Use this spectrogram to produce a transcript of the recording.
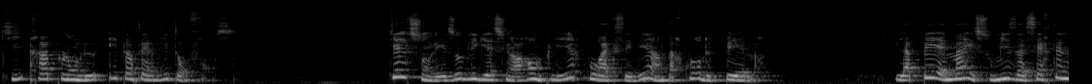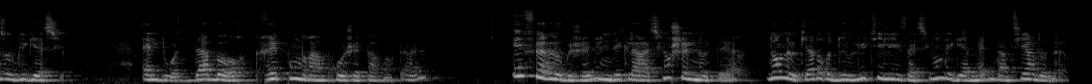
qui, rappelons-le, est interdite en France. Quelles sont les obligations à remplir pour accéder à un parcours de PMA La PMA est soumise à certaines obligations elle doit d'abord répondre à un projet parental et faire l'objet d'une déclaration chez le notaire dans le cadre de l'utilisation des gamètes d'un tiers donneur.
